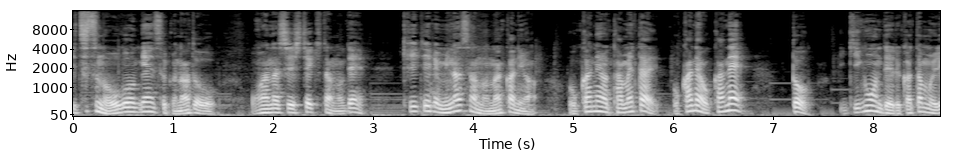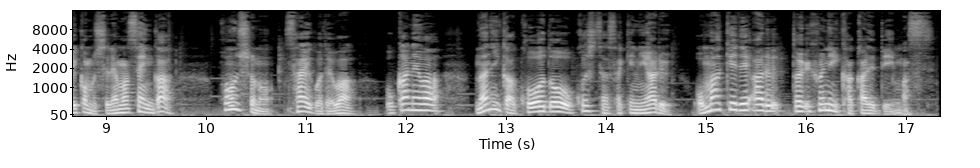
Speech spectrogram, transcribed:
5つの黄金原則などをお話ししてきたので、聞いている皆さんの中にはお金を貯めたい、お金お金と意気込んでいる方もいるかもしれませんが、本書の最後では、お金は何か行動を起こした先にあるおまけであるというふうに書かれています。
